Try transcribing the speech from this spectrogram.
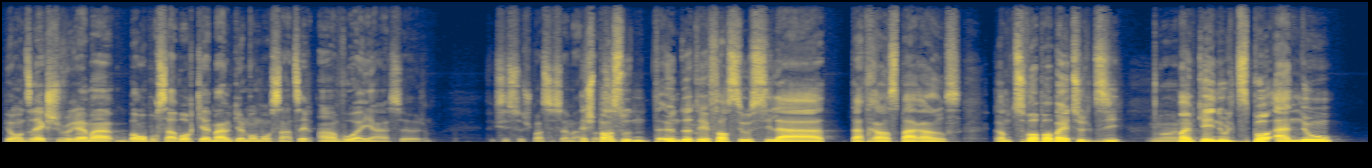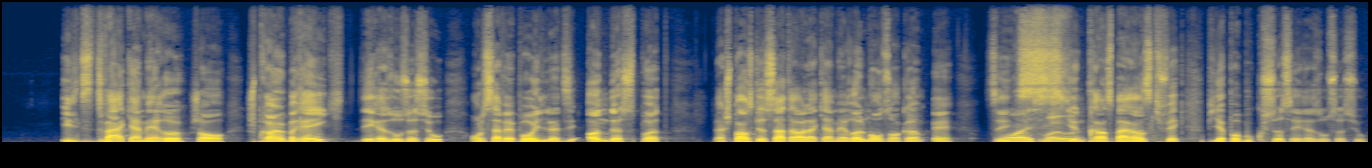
Puis on dirait que je suis vraiment bon pour savoir comment que le monde va se sentir en voyant ça. c'est je pense que c'est ça ma je pense une, une de tes forces, c'est aussi la, ta transparence. Comme tu vas pas bien, tu le dis. Ouais. Même qu'il nous le dit pas à nous, il le dit devant la caméra. Genre, je prends un break des réseaux sociaux, on le savait pas, il l'a dit on the spot. Je pense que ça, à travers la caméra, le monde sont comme, eh. Tu sais, Ouais, il c'est- y a une transparence qui fait que. Puis il n'y a pas beaucoup ça, ces réseaux sociaux.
